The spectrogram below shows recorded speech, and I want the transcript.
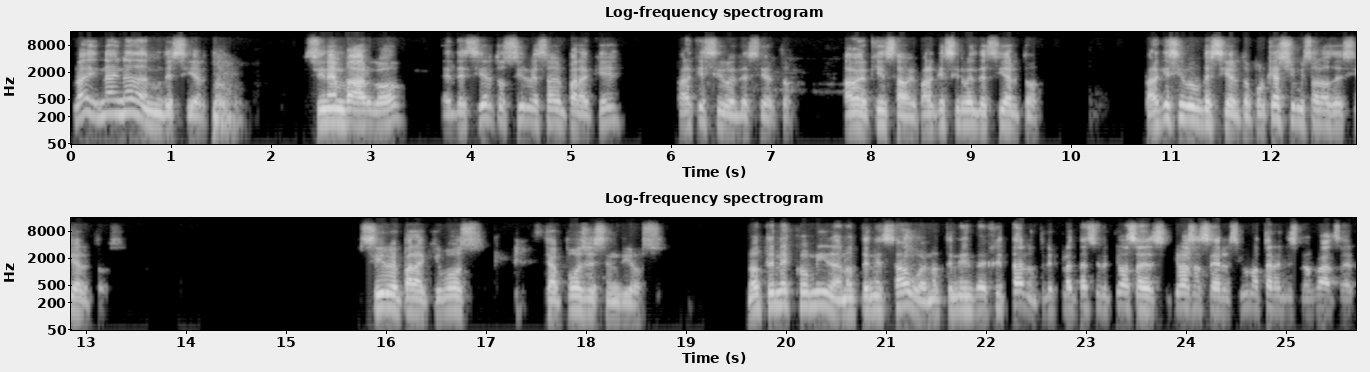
No hay, nada en un desierto. Sin embargo, el desierto sirve, ¿saben para qué? ¿Para qué sirve el desierto? A ver, ¿quién sabe? ¿Para qué sirve el desierto? ¿Para qué sirve un desierto? ¿Por qué Hashem hizo los desiertos? Sirve para que vos te apoyes en Dios. No tenés comida, no tenés agua, no tenés vegetal, no tenés plantaciones. ¿Qué vas a, qué vas a hacer? Si uno está en el desierto, ¿qué vas a hacer?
